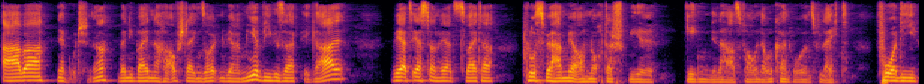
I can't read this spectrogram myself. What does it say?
Aber, ja gut, ne? wenn die beiden nachher aufsteigen sollten, wäre mir, wie gesagt, egal, wer als Erster und wer als Zweiter. Plus wir haben ja auch noch das Spiel gegen den HSV in der Rückhand, wo wir uns vielleicht vor die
